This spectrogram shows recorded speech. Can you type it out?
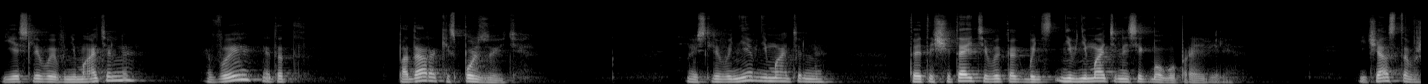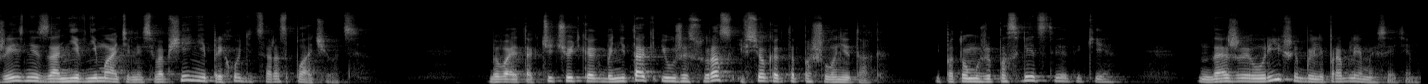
Если вы внимательны, вы этот подарок используете. Но если вы не внимательны, то это считайте вы как бы невнимательность к Богу проявили. И часто в жизни за невнимательность в общении приходится расплачиваться. Бывает так, чуть-чуть как бы не так, и уже раз, и все как-то пошло не так. И потом уже последствия такие. Даже у Риши были проблемы с этим.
